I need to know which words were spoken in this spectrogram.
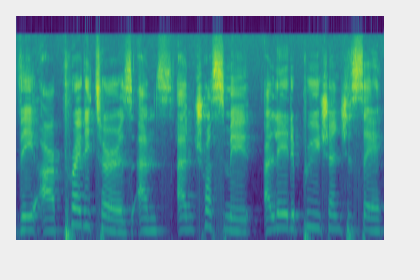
They are predators, and and trust me, a lady preach and she say,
